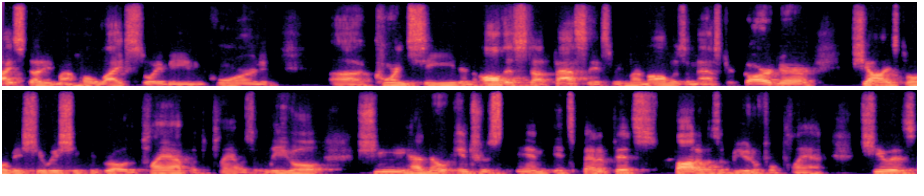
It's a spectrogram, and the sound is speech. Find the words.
i studied my whole life soybean and corn and uh, corn seed and all this stuff fascinates me. My mom was a master gardener. She always told me she wished she could grow the plant but the plant was illegal. She had no interest in its benefits, thought it was a beautiful plant. She was,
